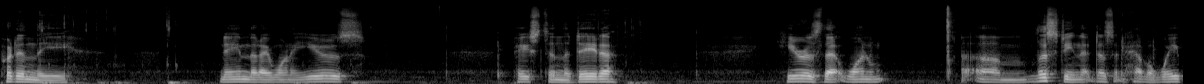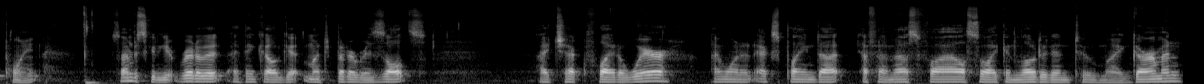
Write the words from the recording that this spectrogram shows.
put in the name that I want to use, paste in the data. Here is that one um, listing that doesn't have a waypoint. So I'm just going to get rid of it. I think I'll get much better results. I check FlightAware. I want an xplane.fms file so I can load it into my Garmin.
